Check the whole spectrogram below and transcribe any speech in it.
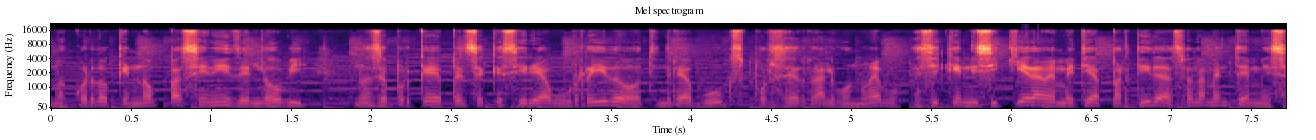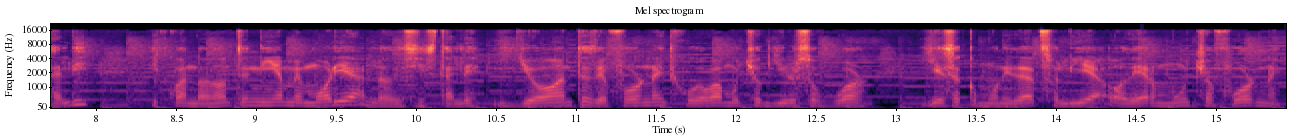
Me acuerdo que no pasé ni de lobby, no sé por qué, pensé que sería aburrido o tendría bugs por ser algo nuevo, así que ni siquiera me metí a partida, solamente me salí y cuando no tenía memoria lo desinstalé. Yo antes de Fortnite jugaba mucho Gears of War y esa comunidad solía odiar mucho a Fortnite.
